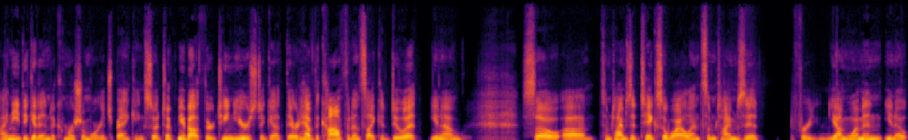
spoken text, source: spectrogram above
I need to get into commercial mortgage banking. So it took me about 13 years to get there and have the confidence I could do it, you know? Mm-hmm. So uh, sometimes it takes a while and sometimes it, for young women, you know,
